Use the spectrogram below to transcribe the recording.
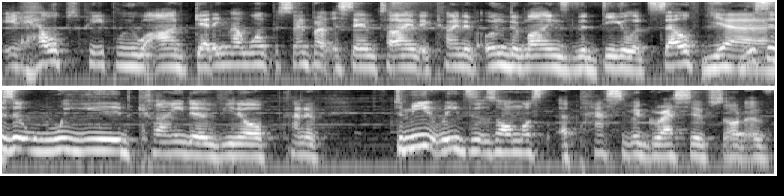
It helps people who aren't getting that 1%, but at the same time, it kind of undermines the deal itself. Yeah. This is a weird kind of, you know, kind of to me, it reads as almost a passive aggressive sort of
